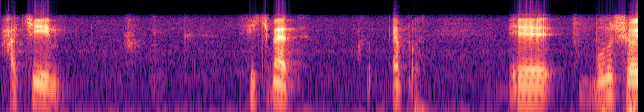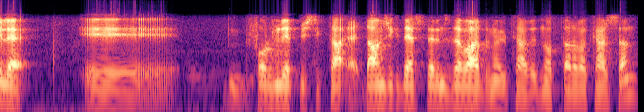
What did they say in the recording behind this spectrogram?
hakim, hikmet. Hep, e, bunu şöyle e, formüle etmiştik. Daha, daha önceki derslerimizde vardı Mevlüt abi notlara bakarsan.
